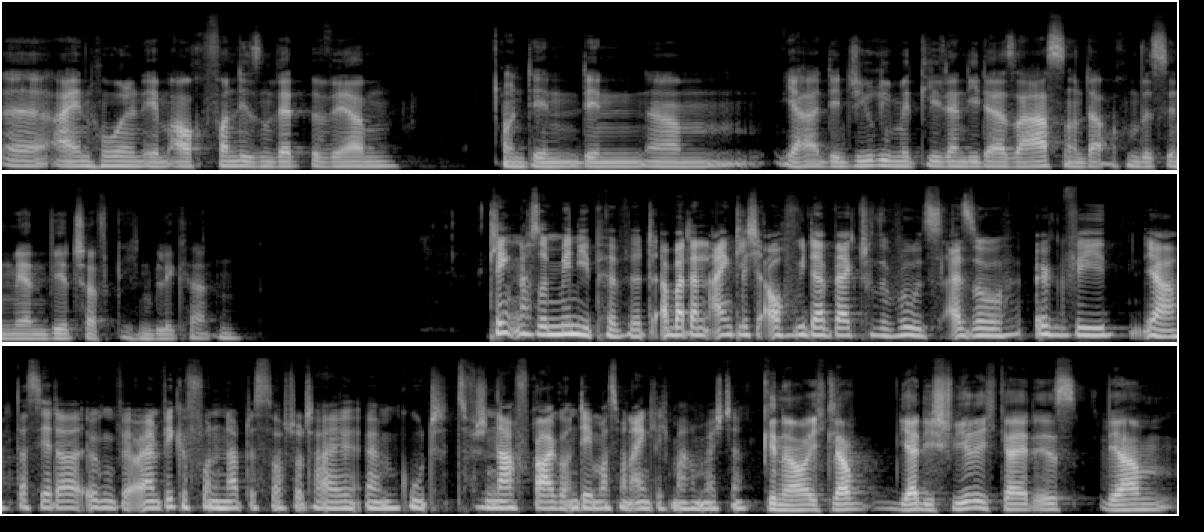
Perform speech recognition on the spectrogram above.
äh, einholen, eben auch von diesen Wettbewerben und den, den, ähm, ja, den Jurymitgliedern, die da saßen und da auch ein bisschen mehr einen wirtschaftlichen Blick hatten. Klingt nach so einem Mini-Pivot, aber dann eigentlich auch wieder back to the roots. Also irgendwie, ja, dass ihr da irgendwie euren Weg gefunden habt, ist doch total ähm, gut zwischen Nachfrage und dem, was man eigentlich machen möchte. Genau, ich glaube, ja, die Schwierigkeit ist, wir haben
